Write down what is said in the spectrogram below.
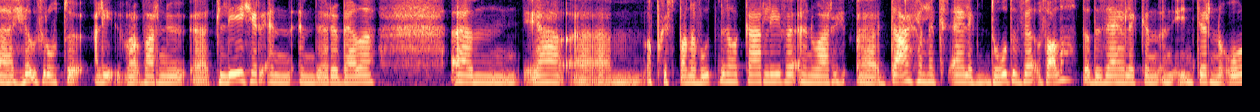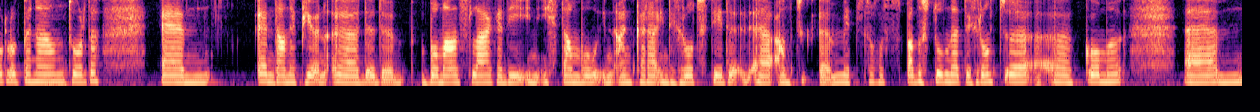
uh, heel grote... Allee, waar, waar, nu het leger en, en de rebellen um, ja, um, op gespannen voet met elkaar leven en waar dagelijks eigenlijk doden vallen. Dat is eigenlijk een, een interne oorlog bijna aan het worden. Um, en dan heb je eh, de, de bomaanslagen die in Istanbul, in Ankara, in de grootsteden eh, met zoals paddenstoelen uit de grond komen. Ehm,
